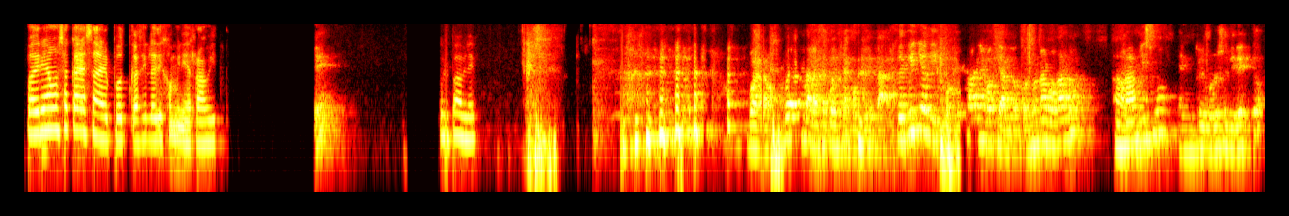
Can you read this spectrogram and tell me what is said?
Podríamos sacar eso en el podcast y lo dijo Mini Rabbit. ¿Eh? Culpable. Bueno, voy a dar la secuencia completa. Cerviño dijo que estaba negociando con un abogado ahora mismo, en riguroso directo,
